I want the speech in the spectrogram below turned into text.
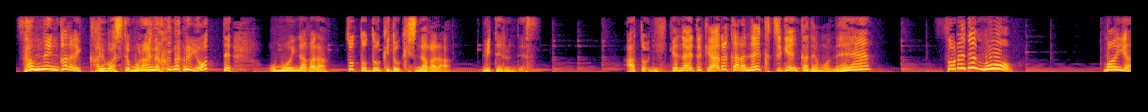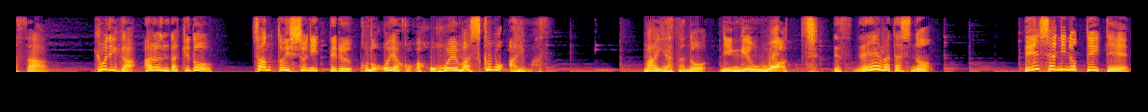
3年ぐらい会話してもらえなくなるよって思いながら、ちょっとドキドキしながら見てるんです。後に引けない時あるからね、口喧嘩でもね。それでも、毎朝、距離があるんだけど、ちゃんと一緒に行ってるこの親子が微笑ましくもあります。毎朝の人間ウォッチですね、私の。電車に乗っていて、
